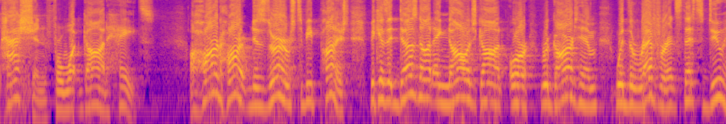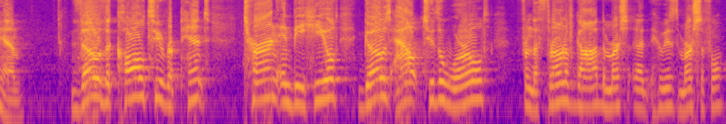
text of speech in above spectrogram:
passion for what God hates. A hard heart deserves to be punished because it does not acknowledge God or regard Him with the reverence that's due Him. Though the call to repent, turn, and be healed goes out to the world from the throne of God, the merc- uh, who is merciful,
